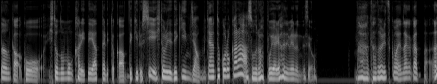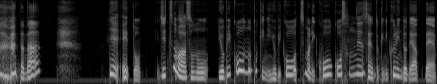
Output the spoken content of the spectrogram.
なんかこう、人のもん借りてやったりとかできるし、一人でできんじゃん、みたいなところから、そのラップをやり始めるんですよ。まあ、たどり着くまで長かった。長かったな。で、えっと、実はその予備校の時に予備校、つまり高校3年生の時にクリンと出会って、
